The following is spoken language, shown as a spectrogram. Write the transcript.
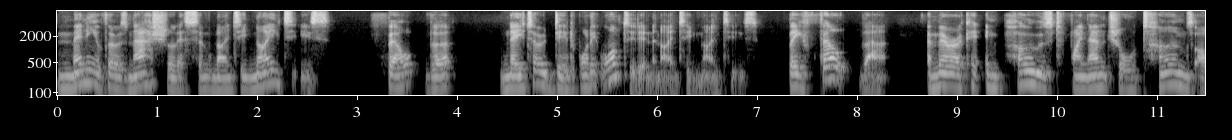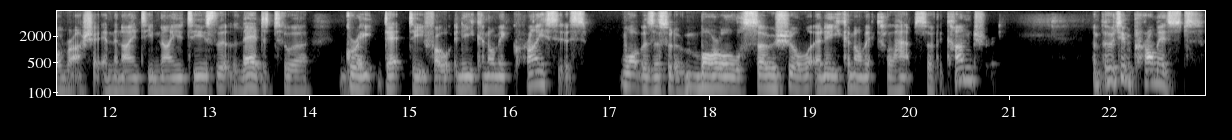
many of those nationalists in the 1990s felt that NATO did what it wanted in the 1990s. They felt that America imposed financial terms on Russia in the 1990s that led to a great debt default and economic crisis, what was a sort of moral, social, and economic collapse of the country. And Putin promised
